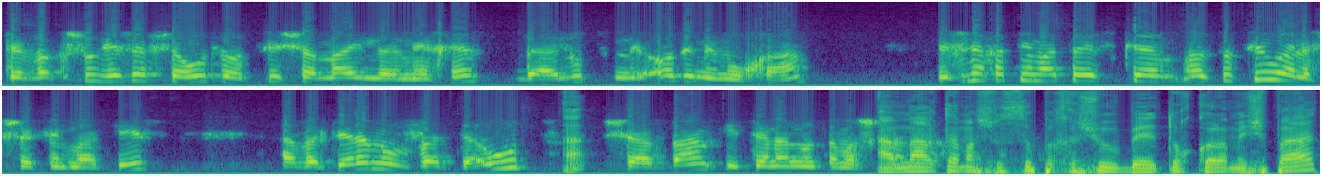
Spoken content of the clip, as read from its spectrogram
תבקשו, יש אפשרות להוציא שמאי לנכס בעלות מאוד נמוכה לפני חתימת ההסכם, אז תוציאו אלף שקל מהכיס, אבל תהיה לנו ודאות אה. שהבנק ייתן לנו את המשכנתה. אמרת משהו סופר חשוב בתוך כל המשפט,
